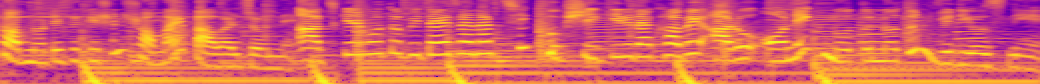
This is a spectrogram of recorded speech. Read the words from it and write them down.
সব নোটিফিকেশন সময় পাওয়ার জন্য। আজকের মতো বিদায় জানাচ্ছি। খুব শিগগিরই দেখা হবে আরও অনেক নতুন নতুন ভিডিওস নিয়ে।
